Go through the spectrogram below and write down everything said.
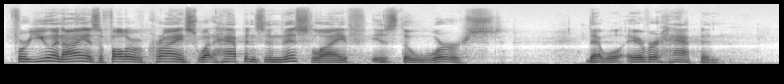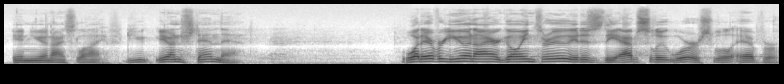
For you and I, as a follower of Christ, what happens in this life is the worst that will ever happen in you and I's life. Do you, you understand that? Whatever you and I are going through, it is the absolute worst we'll ever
